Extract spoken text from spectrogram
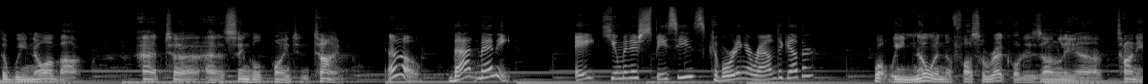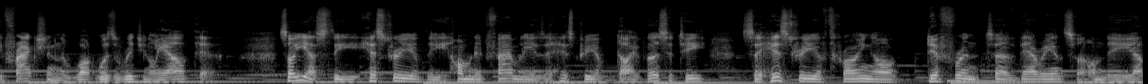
that we know about at, uh, at a single point in time. Oh, that many? Eight humanish species cavorting around together? What we know in the fossil record is only a tiny fraction of what was originally out there. So, yes, the history of the hominid family is a history of diversity. It's a history of throwing out different uh, variants on the, uh,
